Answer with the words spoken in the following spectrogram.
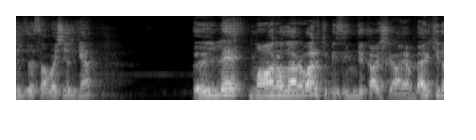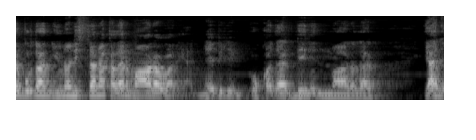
Bize savaşırken öyle mağaralar var ki biz indik aşağıya. Belki de buradan Yunanistan'a kadar mağara var yani. Ne bileyim o kadar derin mağaralar. Yani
